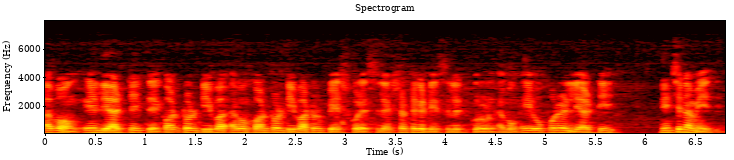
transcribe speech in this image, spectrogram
এবং এই লেয়ারটিতে কন্ট্রোল ডি এবং কন্ট্রোল ডি বাটন প্রেস করে সিলেকশনটাকে ডিসিলেক্ট করুন, এবং এই উপরের লেয়ারটি নিচে নামিয়ে দিন।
